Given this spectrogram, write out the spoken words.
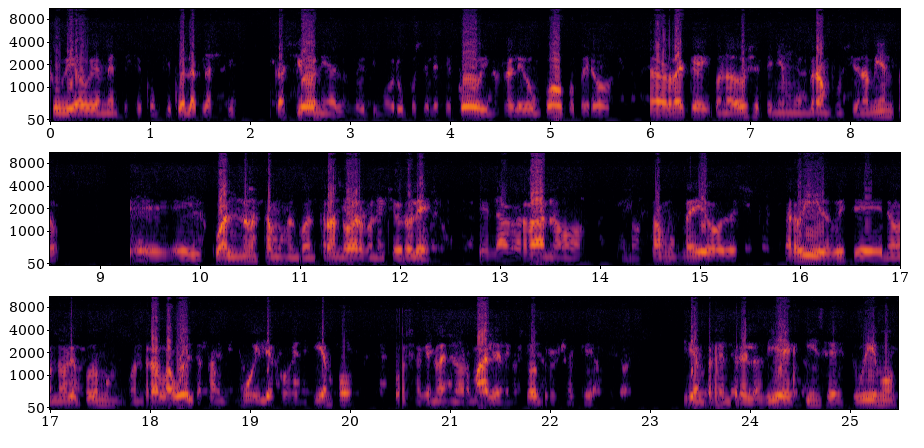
lluvia obviamente se complicó la clasificación y al último grupo se le secó y nos relegó un poco, pero la verdad que con la Doge teníamos un gran funcionamiento, eh, el cual no estamos encontrando ahora con el Chevrolet. Que la verdad no, estamos medio perdidos, ¿viste? No, no le podemos encontrar la vuelta, estamos muy lejos en tiempo, cosa que no es normal en nosotros, ya que siempre entre los 10, 15 estuvimos,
